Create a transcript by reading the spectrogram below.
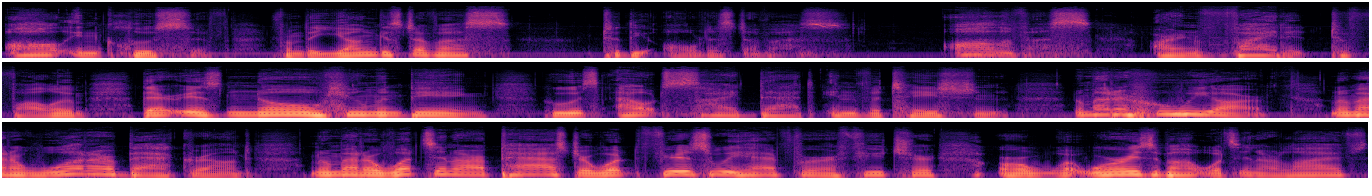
all inclusive, from the youngest of us to the oldest of us. All of us are invited to follow him. There is no human being who is outside that invitation. No matter who we are, no matter what our background, no matter what's in our past or what fears we have for our future or what worries about what's in our lives,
